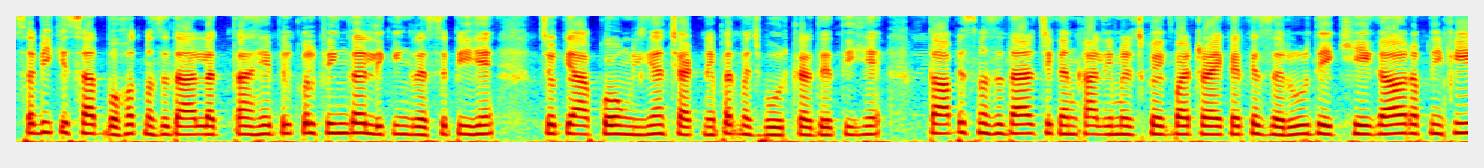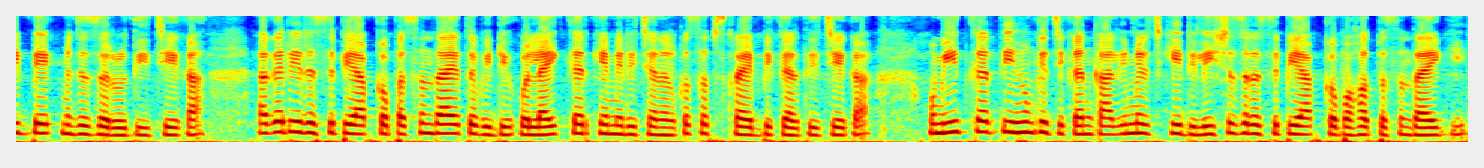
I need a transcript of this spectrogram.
सभी के साथ बहुत मज़ेदार लगता है। बिल्कुल फिंगर लिकिंग रेसिपी है, जो कि आपको उंगलियाँ चाटने पर मजबूर कर देती है। तो आप इस मज़ेदार चिकन काली मिर्च को एक बार ट्राई करके ज़रूर देखिएगा और अपनी फीडबैक मुझे ज़रूर दीजिएगा। अगर ये रेसिपी आपको पसंद आए तो वीडियो को लाइक करके मेरे चैनल को सब्सक्राइब भी कर दीजिएगा। उम्मीद करती हूँ कि चिकन काली मिर्च की डिलीशियस रेसिपी आपको बहुत पसंद आएगी।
